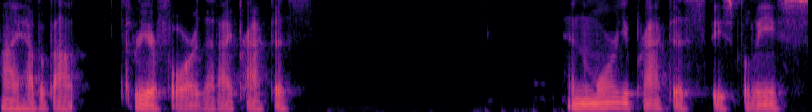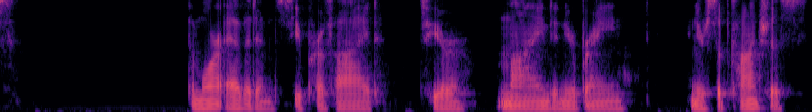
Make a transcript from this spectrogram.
I have about three or four that I practice. And the more you practice these beliefs, the more evidence you provide to your mind and your brain and your subconscious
